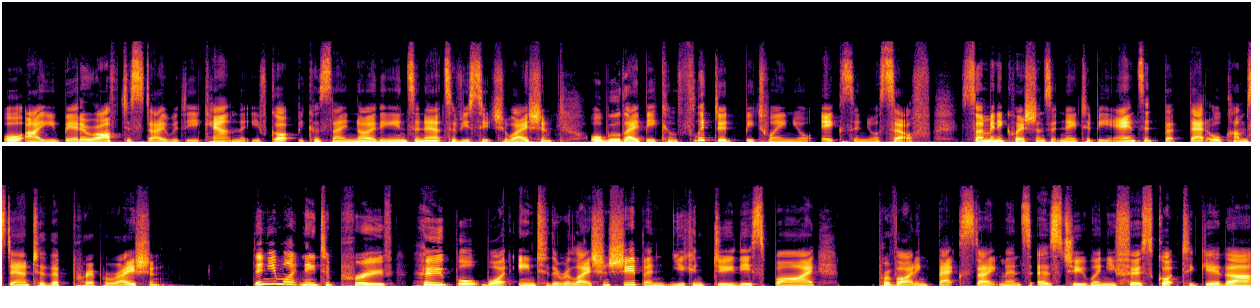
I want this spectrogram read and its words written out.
Or are you better off to stay with the accountant that you've got because they know the ins and outs of your situation? Or will they be conflicted between your ex and yourself? So many questions that need to be answered, but that all comes down to the preparation. Then you might need to prove who bought what into the relationship, and you can do this by providing back statements as to when you first got together.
